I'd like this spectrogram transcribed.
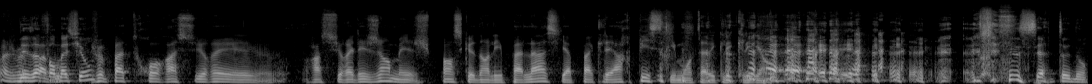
Moi, je veux Des vous- informations Je ne veux pas trop rassurer, euh, rassurer les gens, mais je pense que dans les palaces, il n'y a pas que les harpistes qui montent avec les clients. C'est étonnant.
